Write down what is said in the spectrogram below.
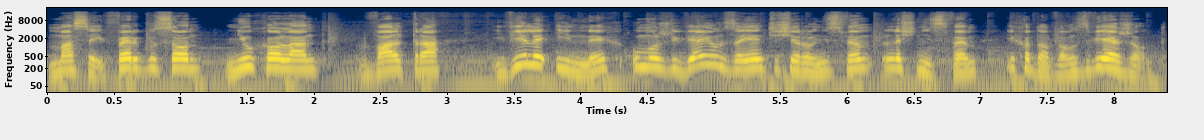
Massey Ferguson, New Holland, Valtra i wiele innych umożliwiają zajęcie się rolnictwem, leśnictwem i hodowlą zwierząt.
